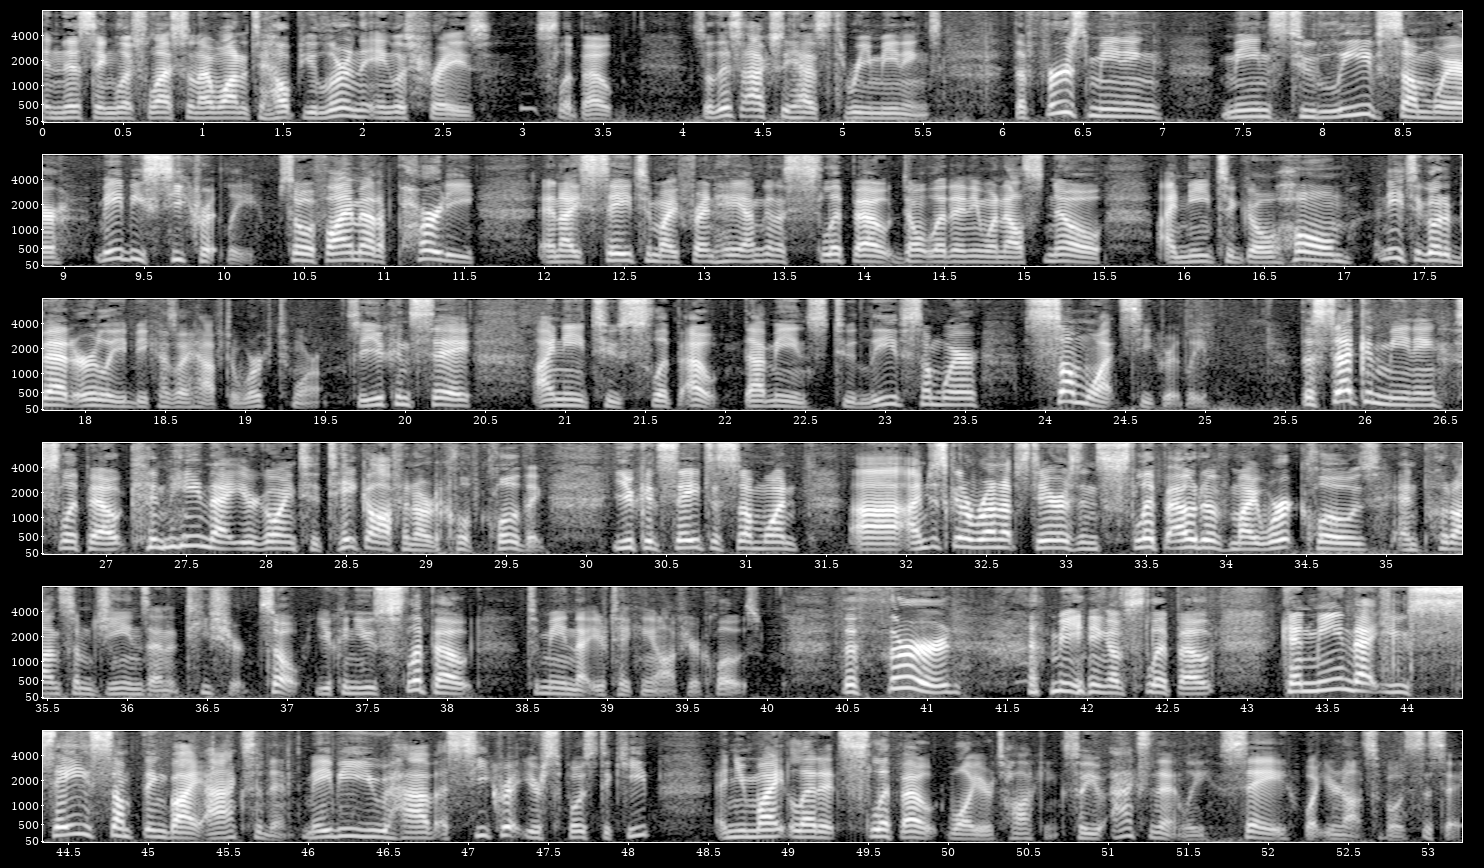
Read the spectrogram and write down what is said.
In this English lesson, I wanted to help you learn the English phrase slip out. So this actually has three meanings. The first meaning means to leave somewhere, maybe secretly. So if I'm at a party and I say to my friend, hey, I'm going to slip out, don't let anyone else know, I need to go home, I need to go to bed early because I have to work tomorrow. So you can say, I need to slip out. That means to leave somewhere somewhat secretly. The second meaning, slip out, can mean that you're going to take off an article of clothing. You could say to someone, uh, I'm just going to run upstairs and slip out of my work clothes and put on some jeans and a t shirt. So you can use slip out to mean that you're taking off your clothes. The third meaning of slip out can mean that you say something by accident. Maybe you have a secret you're supposed to keep and you might let it slip out while you're talking. So you accidentally say what you're not supposed to say.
